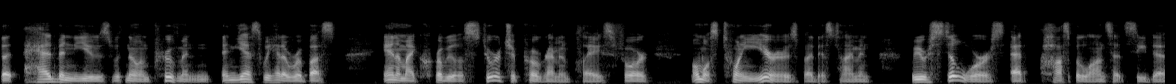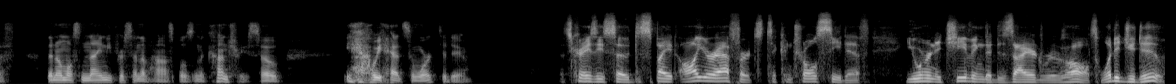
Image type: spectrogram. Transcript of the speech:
but had been used with no improvement. And, and yes, we had a robust antimicrobial stewardship program in place for almost 20 years by this time. And we were still worse at hospital onset C. diff than almost 90% of hospitals in the country. So, yeah, we had some work to do. That's crazy. So, despite all your efforts to control C. diff, you weren't achieving the desired results. What did you do?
